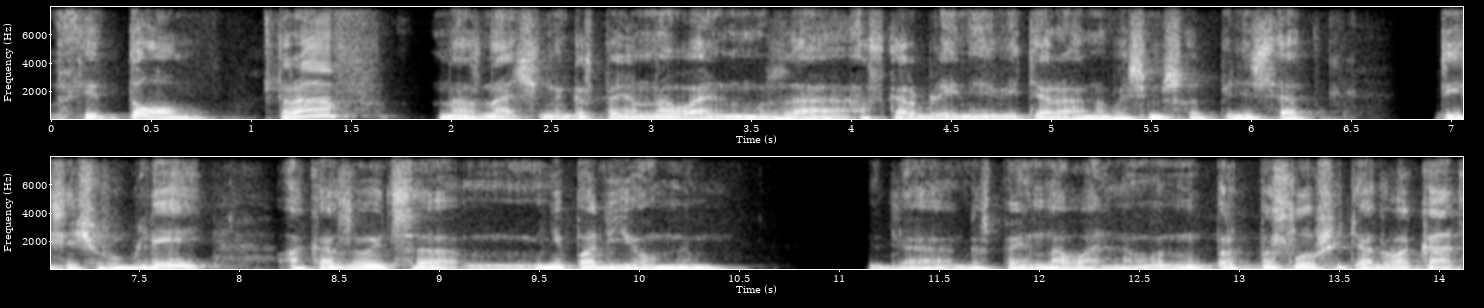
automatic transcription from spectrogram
притом, штраф, назначенный господину Навальному за оскорбление ветерана 850 тысяч рублей, оказывается неподъемным для господина Навального. Ну, послушайте, адвокат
